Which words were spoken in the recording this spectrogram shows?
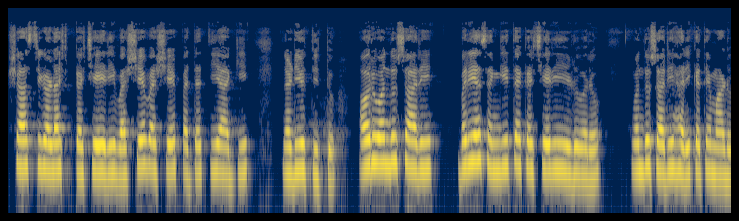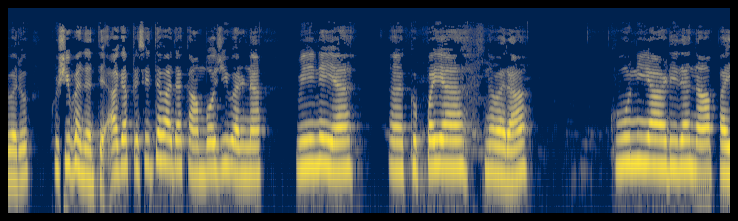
ಶಾಸ್ತ್ರಿಗಳ ಕಚೇರಿ ವರ್ಷೇ ವರ್ಷೆ ಪದ್ಧತಿಯಾಗಿ ನಡೆಯುತ್ತಿತ್ತು. ಅವರು ಒಂದು ಸಾರಿ ಬರಿಯ ಸಂಗೀತ ಕಚೇರಿ ಇಡುವರು, ಒಂದು ಸಾರಿ ಹರಿಕತೆ ಮಾಡುವರು, ಖುಷಿ ಬಂದಂತೆ. ಆಗ ಪ್ರಸಿದ್ಧವಾದ ಕಾಂಬೋಜಿ ವರ್ಣ ವೀಣೆಯ ಕುಪ್ಪಯ್ಯನವರ ಕೂನಿಯಾಡಿದ ನಾಪೈ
